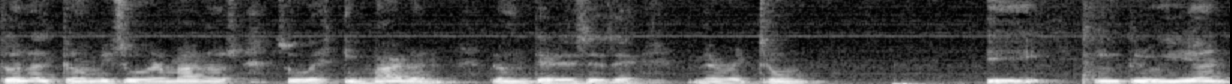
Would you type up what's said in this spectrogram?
Donald Trump y sus hermanos subestimaron los intereses de Mary Trump y incluían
